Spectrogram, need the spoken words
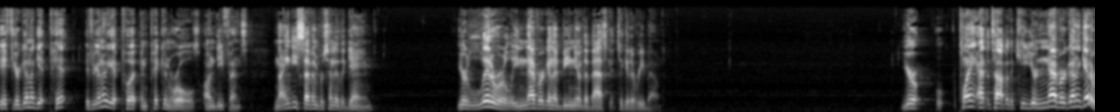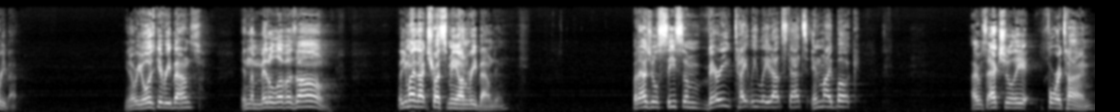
if you're going to get pit, if you're going to get put in pick and rolls on defense 97% of the game, you're literally never going to be near the basket to get a rebound. You're playing at the top of the key, you're never going to get a rebound. You know where you always get rebounds? In the middle of a zone. Well, you might not trust me on rebounding. But as you'll see some very tightly laid out stats in my book, I was actually, for a time,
